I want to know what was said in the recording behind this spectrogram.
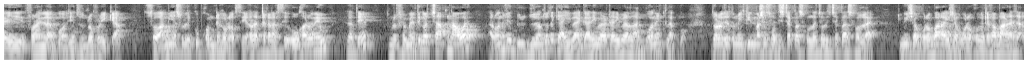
এই ফরাইন লাগবো, যেহেতু তোমরা পরীক্ষা। সো আমি আসলে খুব কম টাকা রাখছি, এক হাজার টাকা রাখছি, ও কারণেও যাতে তোমরা ফ্যামিলি থেকে চাপ না হয় আর অনেকে দূর দূরান্ত থেকে আইবা, গাড়ি ভাড়া টাড়ি ভাড়া লাগবো, অনেক লাগবো। ধরো যে তুমি তিন মাসে ছত্রিশটা ক্লাস করলে, চল্লিশটা ক্লাস করলে, তুমি হিসাব করো বারো, হিসাব করো, কত টাকা? বারো হাজার।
